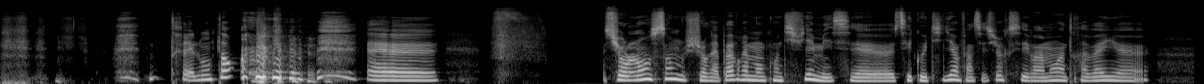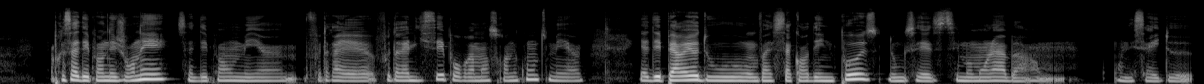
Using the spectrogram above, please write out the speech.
Très longtemps. sur l'ensemble, je ne saurais pas vraiment quantifier, mais c'est quotidien. Enfin, c'est sûr que c'est vraiment un travail après, ça dépend des journées, ça dépend, mais euh, faudrait, faudrait lisser pour vraiment se rendre compte. Mais il y a des périodes où on va s'accorder une pause. Donc, ces moments-là, bah, on, essaye de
